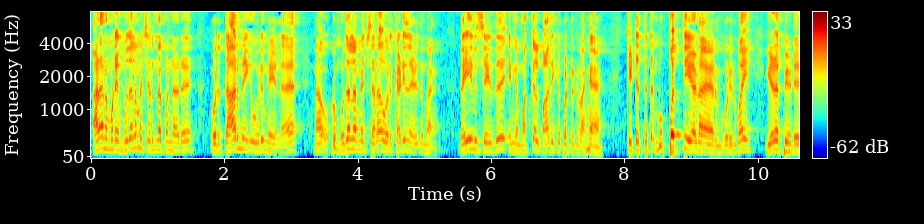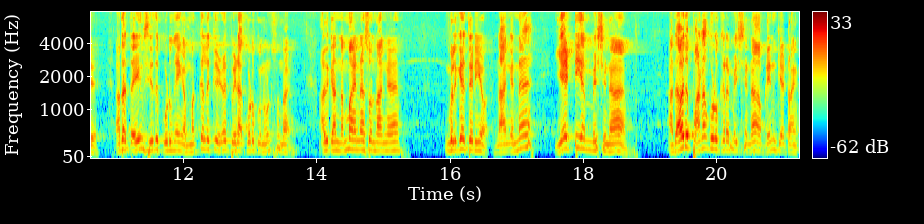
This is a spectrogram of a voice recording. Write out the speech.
ஆனால் நம்முடைய முதலமைச்சர் என்ன பண்ணார்? ஒரு தார்மீக உரிமையில் நான் ஒரு முதலமைச்சராக ஒரு கடிதம் எழுதினாங்க. தயவு செய்து எங்கள் மக்கள் பாதிக்கப்பட்டிருக்கிறாங்க. கிட்டத்தட்ட முப்பத்தி ஏழாயிரம் கோடி ரூபாய் இழப்பீடு. அதை தயவு செய்து கொடுங்க. எங்கள் மக்களுக்கு இழப்பீடாக கொடுக்கணும்னு சொன்னாங்க. அதுக்கு அந்த அம்மா என்ன சொன்னாங்க? உங்களுக்கே தெரியும். நாங்கள் என்ன? ஏடிஎம் மிஷினா? அதாவது பணம் கொடுக்குற மிஷினா அப்படின்னு கேட்டாங்க.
